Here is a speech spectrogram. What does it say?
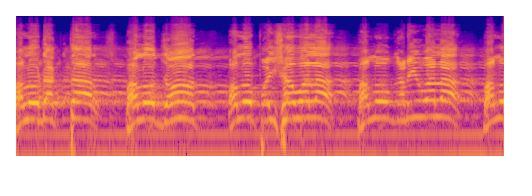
ভালো ডাক্তার, ভালো জজ, ভালো পয়সাওয়ালা, ভালো গাড়িওয়ালা, ভালো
